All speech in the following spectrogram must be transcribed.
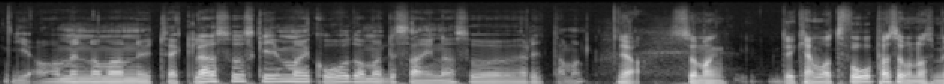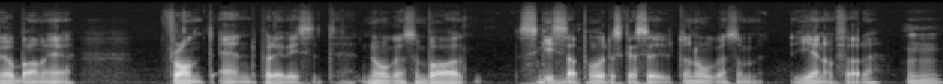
Ja, men om man utvecklar så skriver man ju kod. Om man designar så ritar man. Ja, så man, det kan vara två personer som jobbar med front-end på det viset. Någon som bara skissar på hur det ska se ut och någon som genomför det. Mm.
